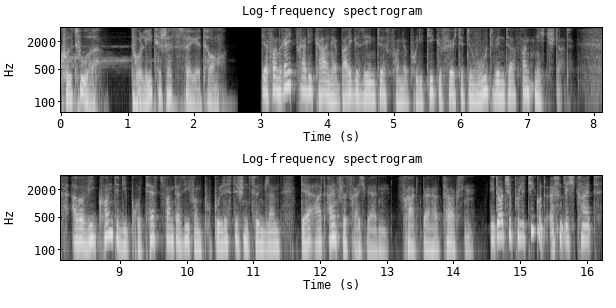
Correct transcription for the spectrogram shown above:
Kultur Politisches Feuilleton der von Rechtsradikalen herbeigesehnte, von der Politik gefürchtete Wutwinter fand nicht statt. Aber wie konnte die Protestfantasie von populistischen Zündlern derart einflussreich werden, fragt Bernhard Pörksen. Die deutsche Politik und Öffentlichkeit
